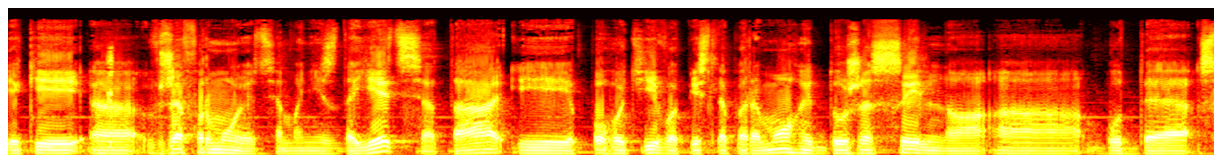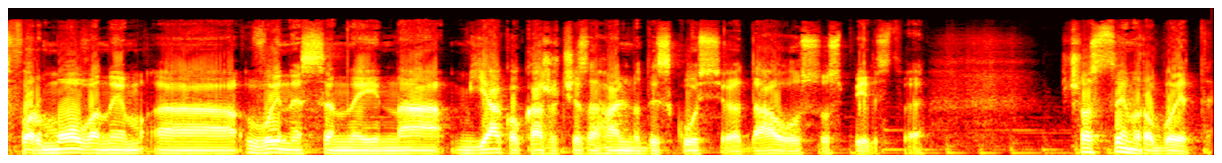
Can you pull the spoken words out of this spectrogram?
який е, вже формується, мені здається, та і поготіво після перемоги дуже сильно е, буде сформованим, винесений на, м'яко кажучи, загальну дискусію да, у суспільстві. Що з цим робити?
